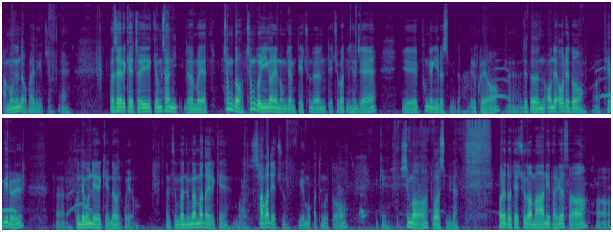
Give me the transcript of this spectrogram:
안 먹는다고 봐야 되겠죠. 예. 그래서 이렇게 저희 경산 이- 저 뭐야 청도 청도 이간의 농장 대추는 대추밭은 현재 예, 풍경이 이렇습니다. 이렇고요. 예, 어쨌든 오늘 올해도 어, 퇴비를 어, 군데군데 이렇게 넣었고요. 그다음 중간 중간마다 이렇게 뭐 사과 대추, 묘목 같은 것도 이렇게 심어 두었습니다. 올해도 대추가 많이 달려서 어,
